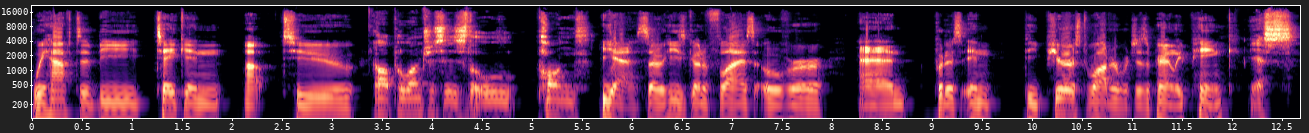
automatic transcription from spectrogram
we have to be taken up to oh Palontras's little pond. Yeah, so he's going to fly us over and put us in the purest water, which is apparently pink. Yes.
